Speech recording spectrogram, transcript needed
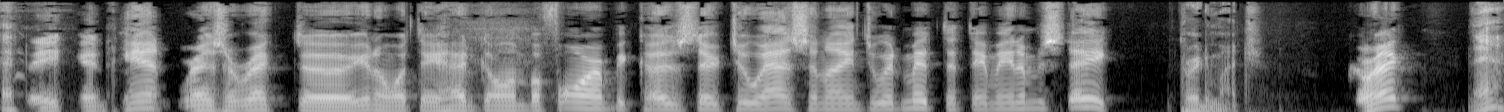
mistake, and can't resurrect, uh, you know, what they had going before because they're too asinine to admit that they made a mistake. Pretty much. Correct? Yeah.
